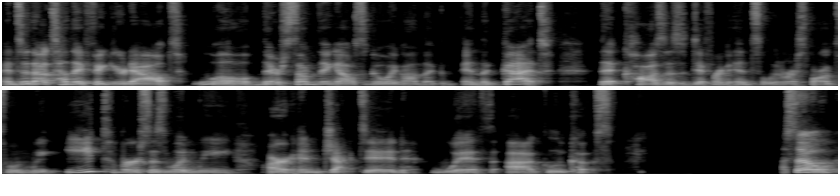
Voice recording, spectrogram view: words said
And so that's how they figured out, well, there's something else going on the, in the gut that causes a different insulin response when we eat versus when we are injected with uh, glucose. So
